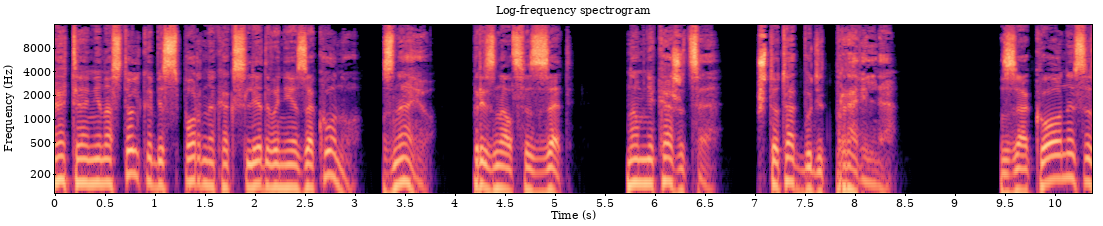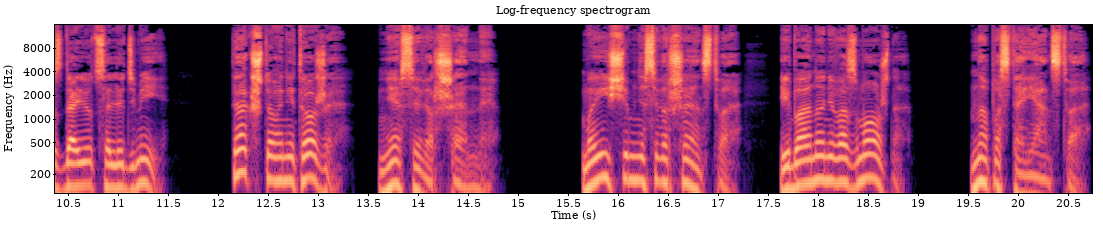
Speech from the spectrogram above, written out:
Это не настолько бесспорно, как следование закону, знаю, — признался Зет. «Но мне кажется, что так будет правильно». Законы создаются людьми, так что они тоже несовершенны. Мы ищем несовершенство, ибо оно невозможно, но постоянство.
